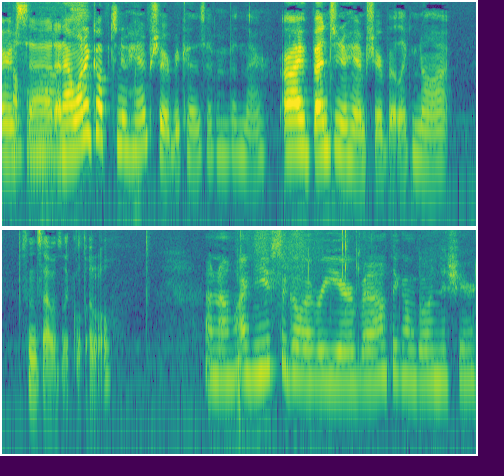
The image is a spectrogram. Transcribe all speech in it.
Very sad. And I want to go up to New Hampshire because I haven't been there. Or I've been to New Hampshire, but like not since I was like little. I don't know. I used to go every year, but I don't think I'm going this year.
